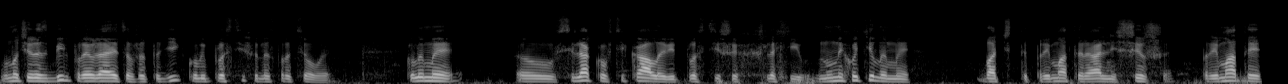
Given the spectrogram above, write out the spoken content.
воно через біль проявляється вже тоді, коли простіше не спрацьовує. Коли ми е, всіляко втікали від простіших шляхів, ну не хотіли ми бачити, приймати реальність ширше, приймати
